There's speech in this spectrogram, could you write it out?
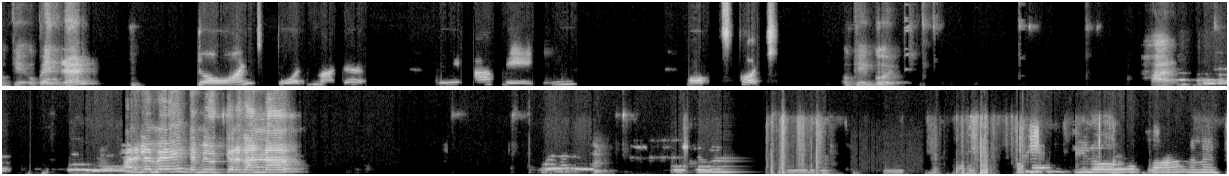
Okay, Upendran? Don't worry, mother. They are playing hopscotch. Okay, good. Har. Har lamay, the mute kar ganna. Good. Kilo ගානට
